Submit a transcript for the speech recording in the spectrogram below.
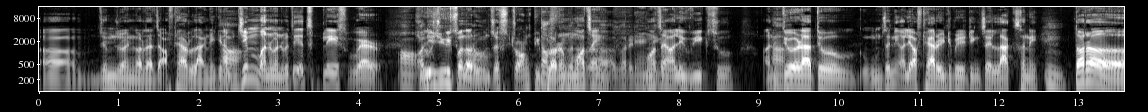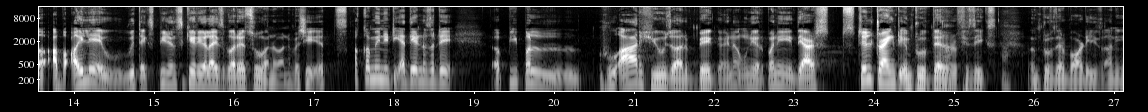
जिम जोइन गर्दा चाहिँ अप्ठ्यारो लाग्ने। किनभने जिम भन्नु भनेपछि इट्स प्लेस वेयर पिपलहरू हुन्छ स्ट्रङ पिपलहरू म चाहिँ म चाहिँ अलिक विक छु। अनि त्यो एउटा त्यो हुन्छ नि अलि अप्ठ्यारो इन्टिमिडिएटिङ चाहिँ लाग्छ नि। तर अब अहिले विथ एक्सपिरियन्स के रियलाइज गरेको छु भनेर भनेपछि it's a community at the end of the day people who are huge or big होइन उनीहरू पनि they are still trying to improve their physiques improve their bodies अनि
